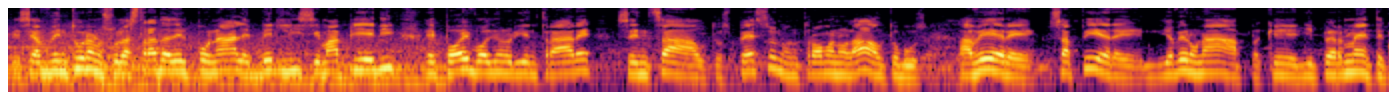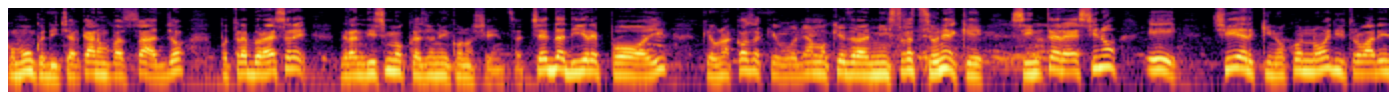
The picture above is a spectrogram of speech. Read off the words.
che si avventurano sulla strada del Ponale, bellissima a piedi, e poi vogliono rientrare senza auto, spesso non trovano l'autobus. Avere, sapere di avere un'app che gli permette comunque di cercare un passaggio potrebbero essere grandissime occasioni di conoscenza. C'è da dire poi che una cosa che vogliamo chiedere al Ministro amministrazioni è che si interessino e cerchino con noi di trovare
